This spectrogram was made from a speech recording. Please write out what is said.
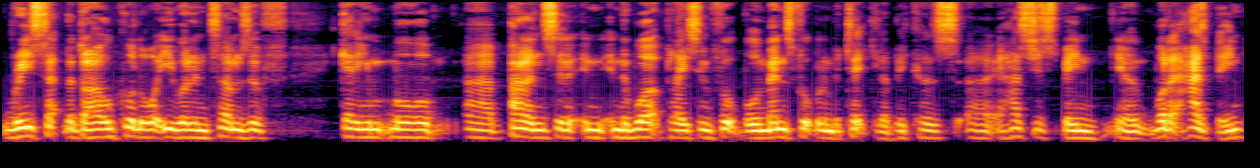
reset the dial, call it what you will, in terms of getting more uh, balance in, in, in, the workplace in football, men's football in particular, because uh, it has just been, you know, what it has been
